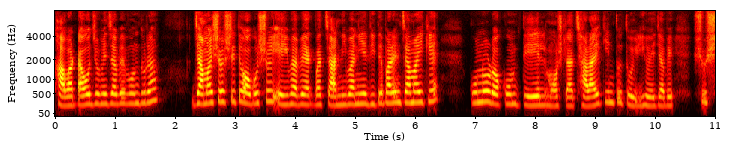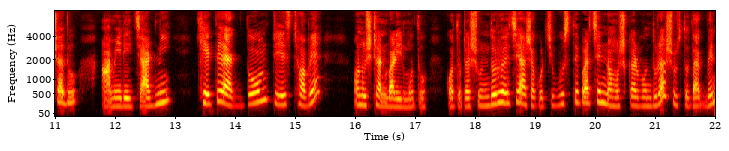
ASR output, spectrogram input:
খাওয়াটাও জমে যাবে বন্ধুরা। জামাই ষষ্ঠীতে অবশ্যই এইভাবে একবার চাটনি বানিয়ে দিতে পারেন জামাইকে। কোনো রকম তেল মশলা ছাড়াই কিন্তু তৈরি হয়ে যাবে সুস্বাদু আমের এই চাটনি। খেতে একদম টেস্ট হবে অনুষ্ঠান বাড়ির মতো। কতটা সুন্দর হয়েছে, আশা করছি বুঝতে পারছেন। নমস্কার বন্ধুরা, সুস্থ থাকবেন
